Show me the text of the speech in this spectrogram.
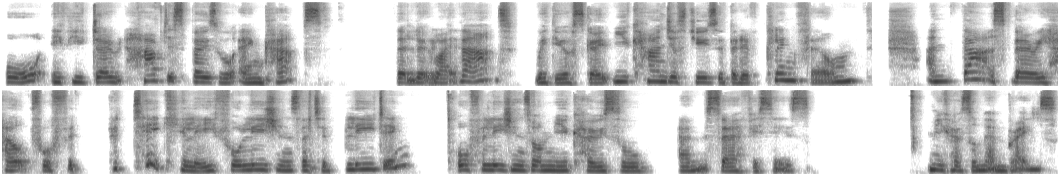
or if you don't have disposable end caps that look like that with your scope, you can just use a bit of cling film. And that's very helpful for particularly for lesions that are bleeding or for lesions on mucosal um, surfaces, mucosal membranes.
